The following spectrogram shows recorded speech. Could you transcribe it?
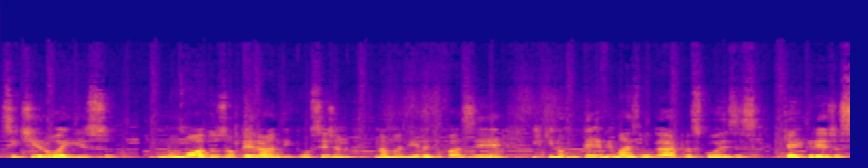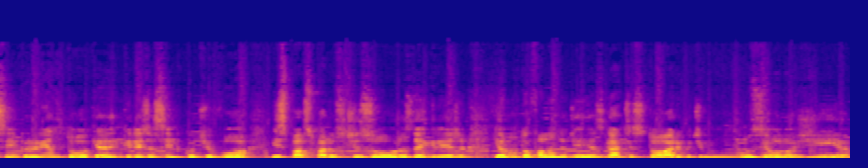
se tirou isso no modus operandi, ou seja, na maneira de fazer, e que não teve mais lugar para as coisas que a igreja sempre orientou, que a igreja sempre cultivou, espaço para os tesouros da igreja. E eu não estou falando de resgate histórico, de museologia,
